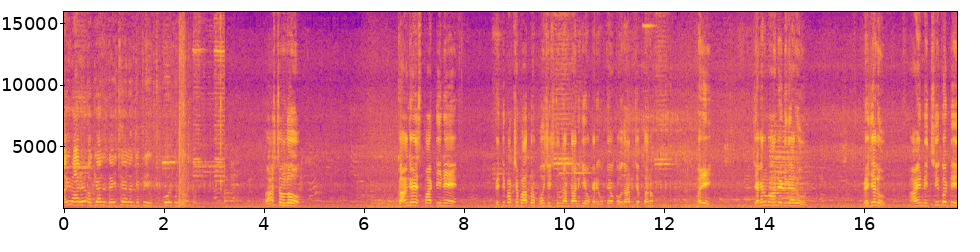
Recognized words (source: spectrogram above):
ఆయుర ఆరోగ్యాలు దయచేయాలని చెప్పి కోరుకుంటూ ఉన్నాను. రాష్ట్రంలో కాంగ్రెస్ పార్టీనే ప్రతిపక్ష పాత్ర పోషిస్తుందనడానికి ఒక ఒకే ఒక ఉదాహరణ చెప్తాను. మరి జగన్మోహన్ రెడ్డి గారు ప్రజలు ఆయన్ని చీకొట్టి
